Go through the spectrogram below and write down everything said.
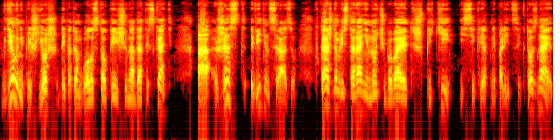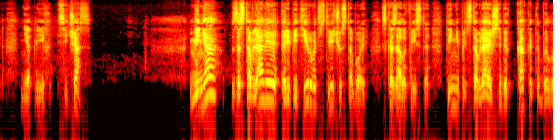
К делу не пришьешь, да и потом голос в толпе еще надо отыскать. А жест виден сразу. В каждом ресторане ночью бывают шпики из секретной полиции. Кто знает, нет ли их сейчас. Меня заставляли репетировать встречу с тобой, сказала Криста. Ты не представляешь себе, как это было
